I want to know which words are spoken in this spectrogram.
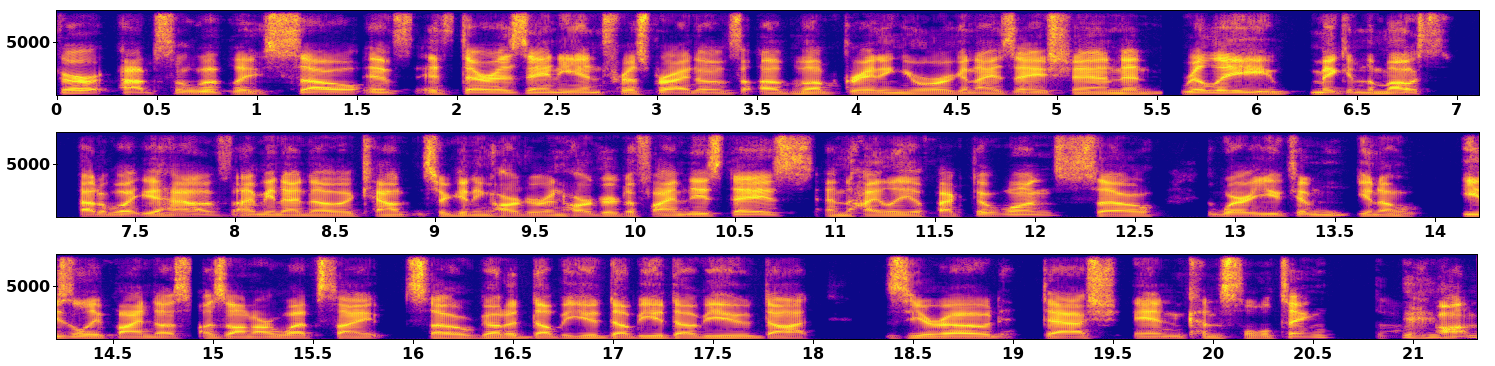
Sure, absolutely. So if if there is any interest, right, of of upgrading your organization and really making the most out of what you have. I mean, I know accountants are getting harder and harder to find these days and highly effective ones. So where you can, you know, easily find us is on our website. So go to www.zeroed-inconsulting.com. Mm-hmm.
